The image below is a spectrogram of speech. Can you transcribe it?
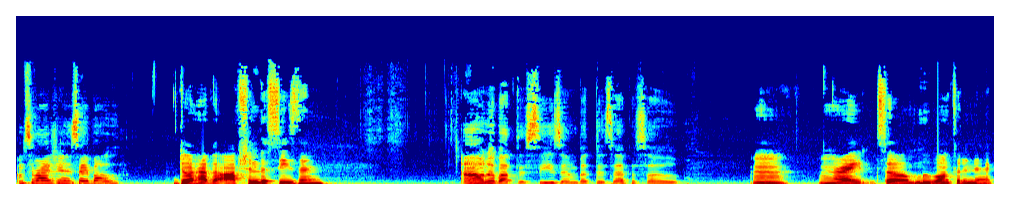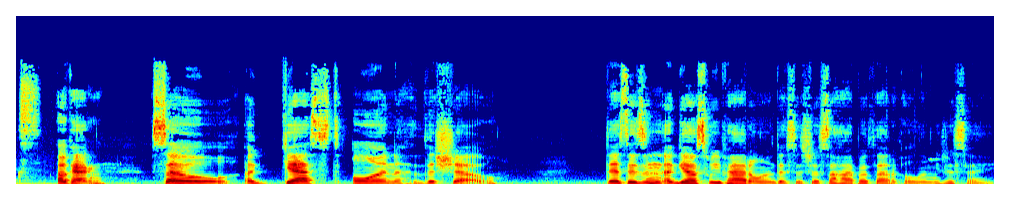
I'm surprised you didn't say both. Do I have the option this season? I don't know about this season, but this episode. Mm. All right, so move on to the next. Okay. So, a guest on the show. This isn't a guest we've had on. This is just a hypothetical, let me just say.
